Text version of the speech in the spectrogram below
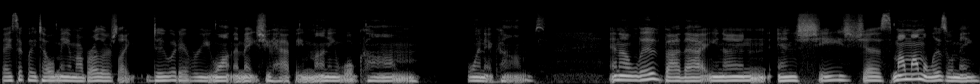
basically told me and my brothers like, do whatever you want that makes you happy. Money will come when it comes. And I live by that, you know, and, and she's just, my mama lives with me.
